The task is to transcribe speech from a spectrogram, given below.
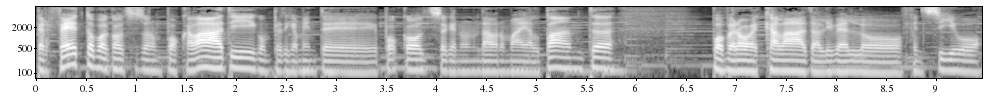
perfetto. Poi i Colts sono un po' calati, con praticamente Colts che non andavano mai al punt. Poi, però, è calata a livello offensivo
